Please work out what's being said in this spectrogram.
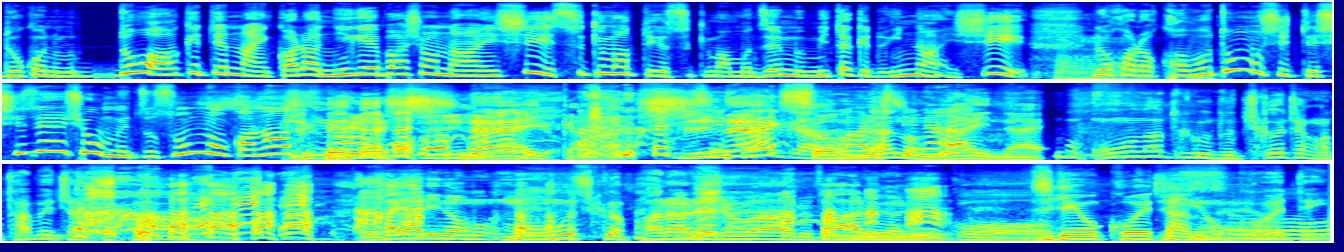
どこにもドア開けてないから逃げ場所ないし隙間っていう隙間も全部見たけどいないし、うん、だからカブトムシって自然消滅すんのかなっていうしないか。しないか。そんなのないない。こうなってくるとちかちゃんが食べちゃった。か 流行りの。ももしくはパラレルワールドあるのにこう。次元を超えたんだ。次元を超えていっ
